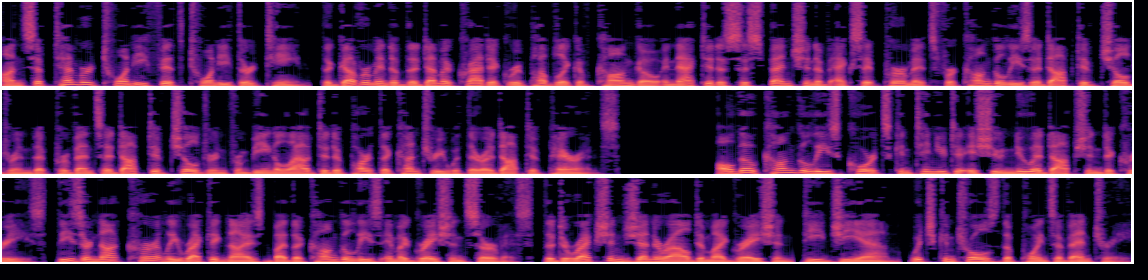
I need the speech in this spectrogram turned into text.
On September 25, 2013, the government of the Democratic Republic of Congo enacted a suspension of exit permits for Congolese adoptive children that prevents adoptive children from being allowed to depart the country with their adoptive parents. Although Congolese courts continue to issue new adoption decrees, these are not currently recognized by the Congolese Immigration Service, the Direction Générale de Migration (DGM), which controls the points of entry.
